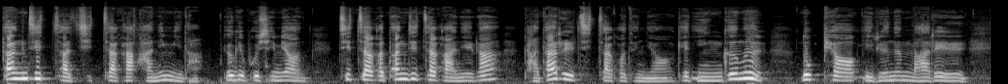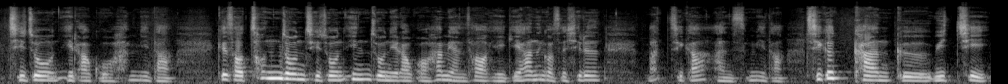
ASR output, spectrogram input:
땅지자 지자가 아닙니다. 여기 보시면 지자가 땅지자가 아니라 다다를 지자거든요. 임금을 높여 이르는 말을 지존이라고 합니다. 그래서 천존, 지존, 인존이라고 하면서 얘기하는 것은 실은 맞지가 않습니다. 지극한 그 위치,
